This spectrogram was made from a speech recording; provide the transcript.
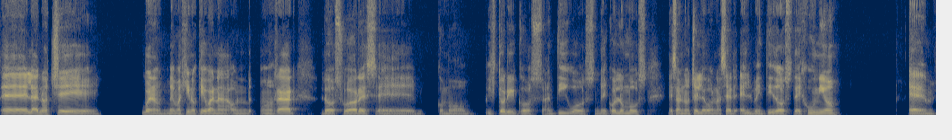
Eh, la noche, bueno, me imagino que van a hon- honrar los jugadores eh, como históricos, antiguos de Columbus. Esa noche lo van a hacer el 22 de junio. Em,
